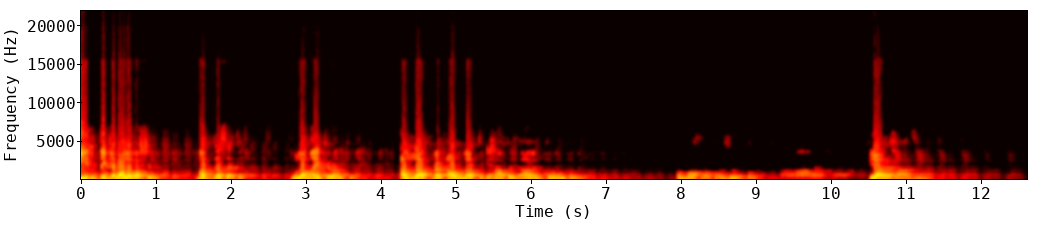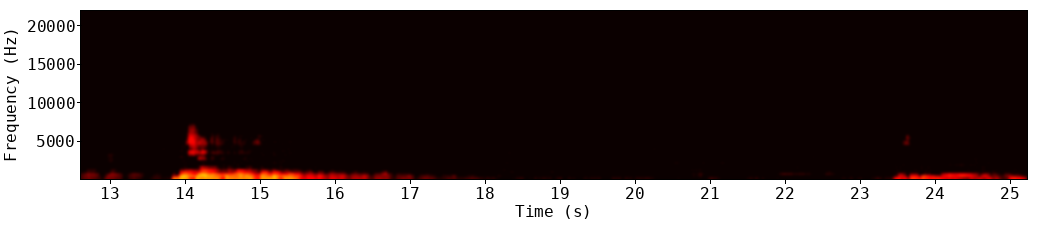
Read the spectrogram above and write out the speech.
দিন থেকে ভালোবাসেন, মাদ্রাসাকে উলামাই কেরামকে আল্লাহ আপনার আউলাদ থেকে হাফেজ আলেম কবুল করবে আল্লাহ প্যার হাজিন দশে আদান কেন আদান সম্ভব না لا حول ولا قوة لا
